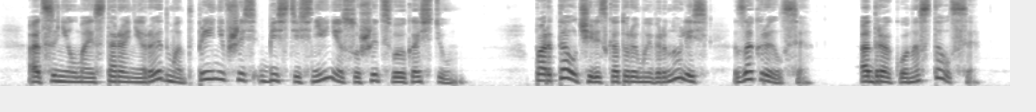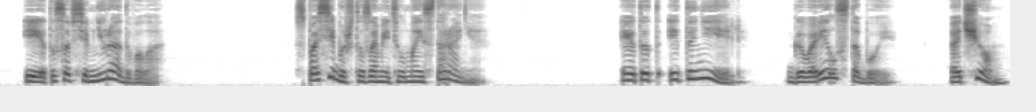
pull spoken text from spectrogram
— оценил мои старания Редмонд, принявшись без стеснения сушить свой костюм. Портал, через который мы вернулись, закрылся, а дракон остался, и это совсем не радовало. «Спасибо, что заметил мои старания». «Этот Этаниэль говорил с тобой? О чем?»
